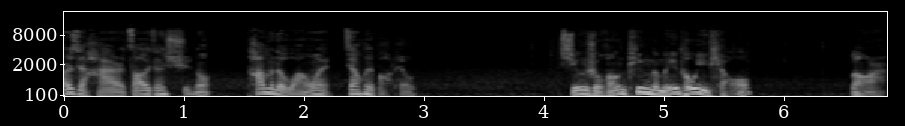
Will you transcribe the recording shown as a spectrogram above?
而且孩儿早已经许诺，他们的王位将会保留。”秦始皇听得眉头一挑：“浪儿，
